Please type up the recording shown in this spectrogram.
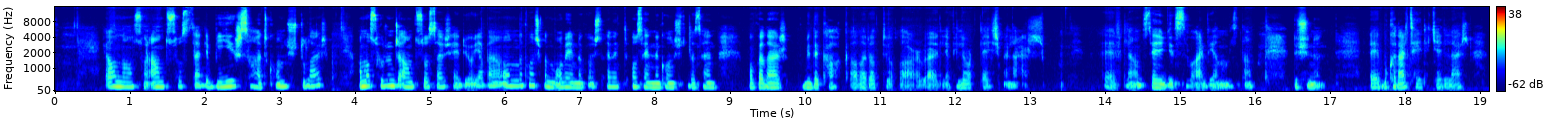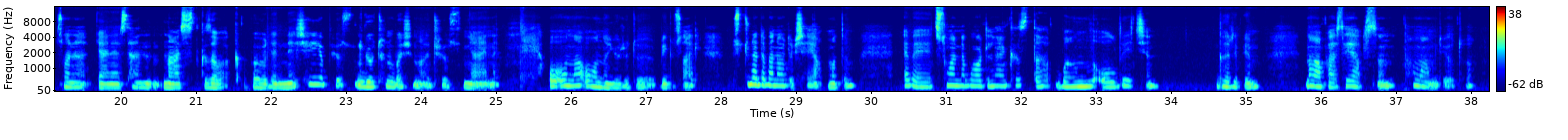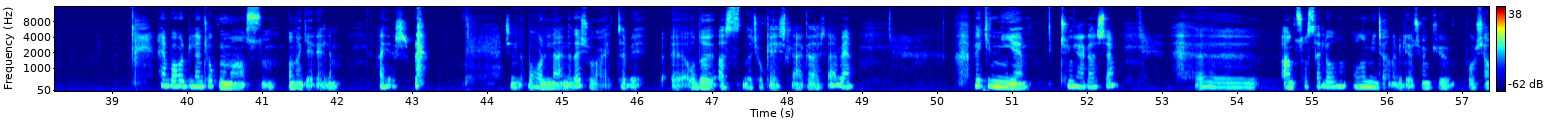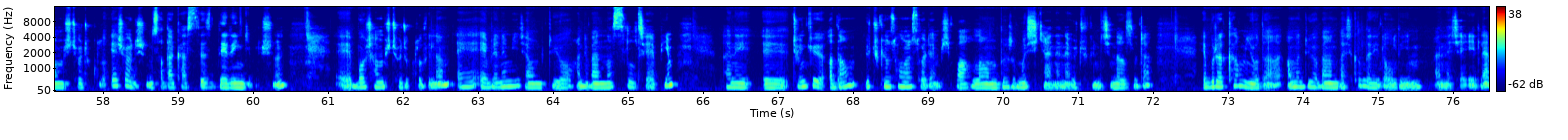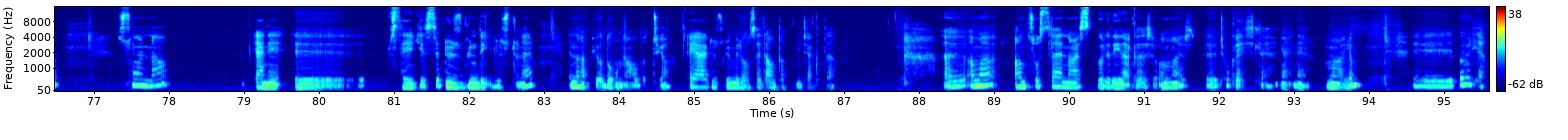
E ondan sonra antisosyalle bir saat konuştular. Ama sorunca antisosyal şey diyor. Ya ben onunla konuşmadım o benimle konuştu. Evet o seninle konuştu da sen o kadar bir de kahkahalar atıyorlar böyle flörtleşmeler e, falan sevgilisi vardı yanımızda. Düşünün. E, bu kadar tehlikeliler. Sonra yani sen narsist kıza bak böyle ne şey yapıyorsun götünü başını açıyorsun yani. O ona o ona yürüdü bir güzel. Üstüne de ben öyle bir şey yapmadım. Evet sonra borderline kız da bağımlı olduğu için garibim. Ne yaparsa yapsın tamam diyordu. He borderline çok mu masum? Ona gelelim. Hayır. Şimdi borderline'da da şu var tabii. E, o da aslında çok eşli arkadaşlar ve peki niye? Çünkü arkadaşlar e, antisosyal ol, olamayacağını biliyor çünkü boşanmış çocuklu. Ya şöyle düşünün sadakatsiz derin gibi düşünün. E, boşanmış çocuklu falan e, evlenemeyeceğim diyor. Hani ben nasıl şey yapayım? Hani e, çünkü adam üç gün sonra söylemiş bağlandırmış kendine üç gün içinde hızlıca. E bırakamıyor da ama diyor ben başkalarıyla olayım hani şeyle. Sonra yani e, sevgilisi düzgün değil üstüne. E, ne yapıyor? Da onu aldatıyor. Eğer düzgün biri olsaydı aldatmayacaktı. E, ama antisosyal narsist böyle değil arkadaşlar. Onlar e, çok eşli yani malum. E, böyle.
